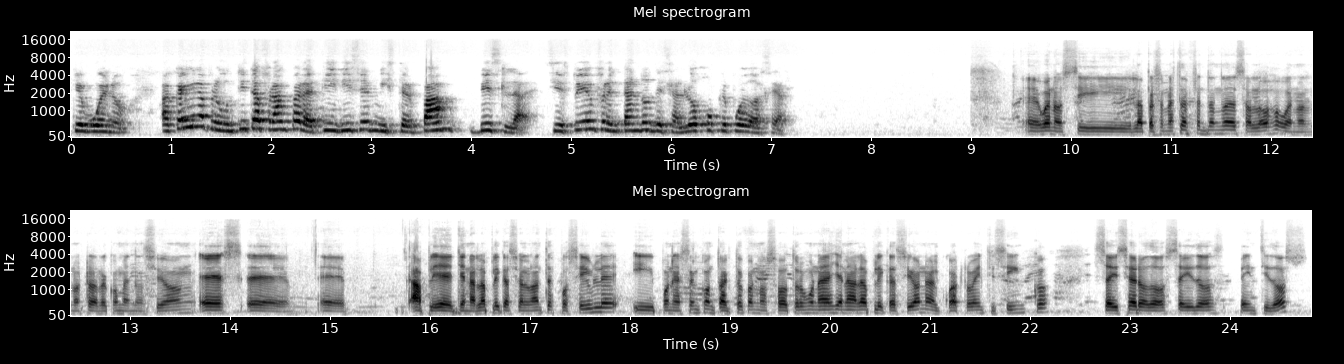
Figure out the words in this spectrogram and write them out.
Qué bueno. Acá hay una preguntita, Frank, para ti. Dice Mr. Pam Bisla, si estoy enfrentando desalojo, ¿qué puedo hacer? Eh, bueno, si la persona está enfrentando desalojo, bueno, nuestra recomendación es eh, eh, llenar la aplicación lo antes posible y ponerse en contacto con nosotros una vez llenada la aplicación al 425-602-6222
